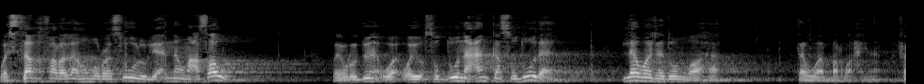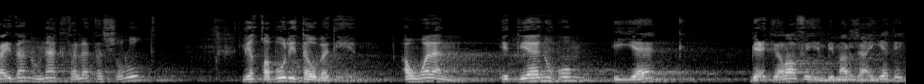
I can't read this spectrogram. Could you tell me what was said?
واستغفر لهم الرسول لأنهم عصوا. ويردون ويصدون عنك صدودا. لوجدوا الله توابا رحيما. فإذا هناك ثلاثة شروط لقبول توبتهم. أولا إتيانهم إياك باعترافهم بمرجعيتك.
